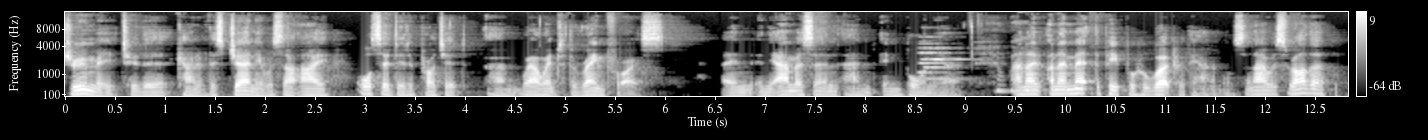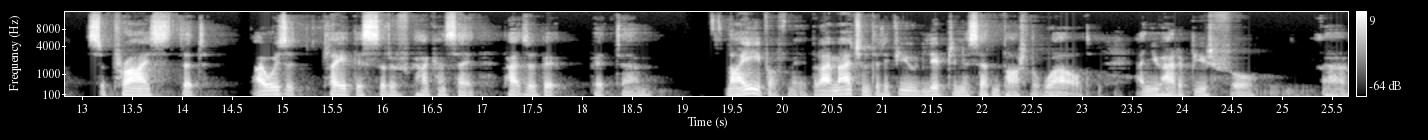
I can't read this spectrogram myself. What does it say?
drew me to the kind of this journey was that I also did a project um, where I went to the rainforests in, in the Amazon and in Borneo. And I, and I met the people who worked with the animals, and I was rather surprised that I always played this sort of, how can I say, perhaps a bit, bit um, naive of me, but I imagined that if you lived in a certain part of the world and you had a beautiful uh,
